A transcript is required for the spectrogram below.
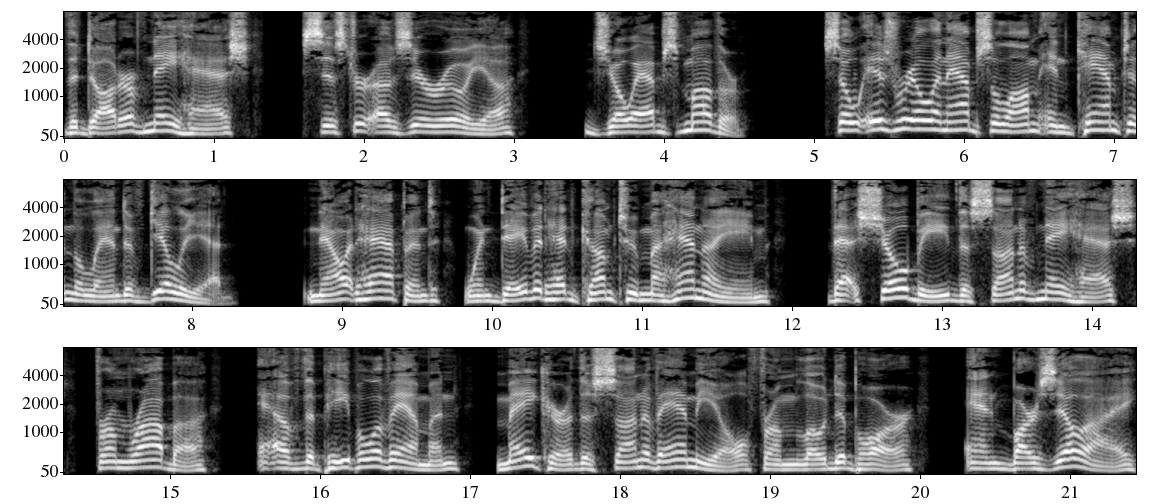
the daughter of Nahash, sister of Zeruiah, Joab's mother. So Israel and Absalom encamped in the land of Gilead. Now it happened when David had come to Mahanaim that Shobi, the son of Nahash from Rabbah of the people of Ammon, Machir, the son of Ammiel from Lo Debar, and Barzillai,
